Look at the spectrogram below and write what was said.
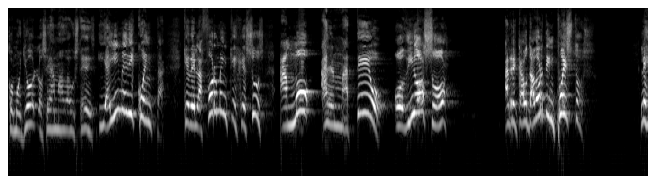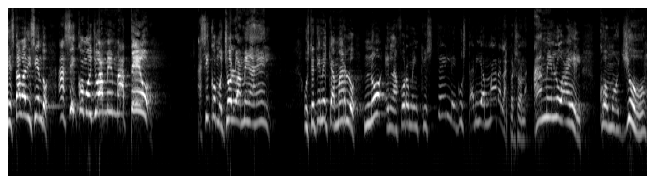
Como yo los he amado a ustedes. Y ahí me di cuenta que de la forma en que Jesús amó al Mateo odioso, al recaudador de impuestos, les estaba diciendo, así como yo amé a Mateo, así como yo lo amé a él. Usted tiene que amarlo, no en la forma en que usted le gustaría amar a las personas. Ámelo a él como yo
